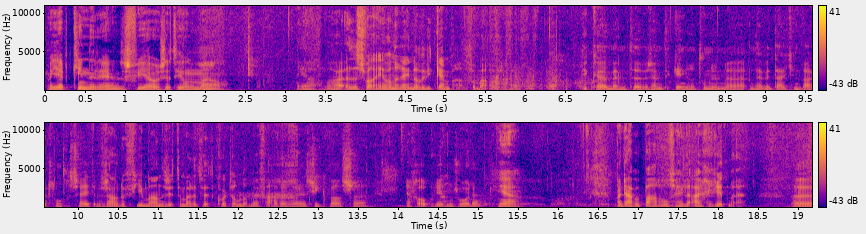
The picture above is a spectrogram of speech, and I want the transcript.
Maar je hebt kinderen, hè? Dus voor jou is dat heel normaal. Ja, maar dat is wel een van de redenen dat we die camper aan het verbouwen zijn. Ik, eh, met, de- we zijn met de kinderen toen een, eh, we hebben een tijdje in het buitenland gezeten. We zouden vier maanden zitten, maar dat werd korter omdat mijn vader eh, ziek was eh, en geopereerd moest worden. Ja. Maar daar bepaalden we ons hele eigen ritme. Eh,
